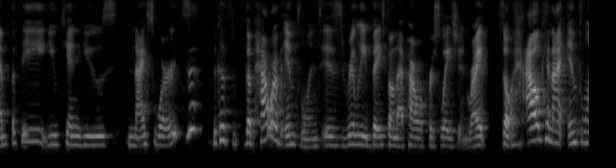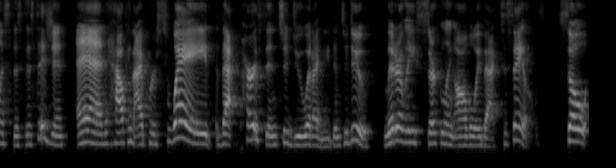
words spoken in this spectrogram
empathy, you can use nice words because the power of influence is really based on that power of persuasion, right? So, how can I influence this decision and how can I persuade that person to do what I need them to do? Literally circling all the way back to sales. So,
